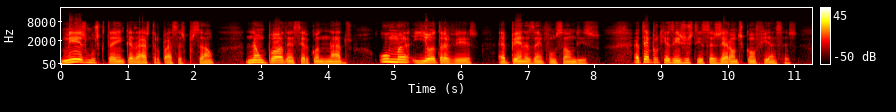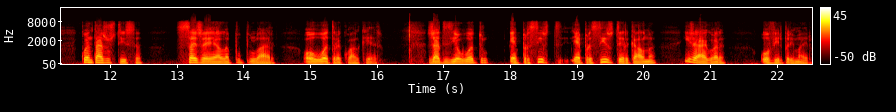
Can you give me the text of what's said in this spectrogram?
Mesmo os que têm cadastro, passa a expressão, não podem ser condenados uma e outra vez apenas em função disso. Até porque as injustiças geram desconfianças. Quanto à justiça, seja ela popular ou outra qualquer. Já dizia o outro, é preciso, é preciso ter calma e já agora ouvir primeiro.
